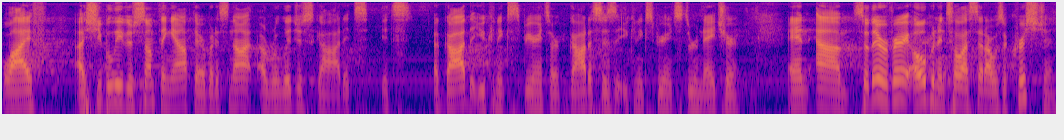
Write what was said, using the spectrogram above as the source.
life, uh, she believed there's something out there, but it's not a religious God. It's it's a God that you can experience or goddesses that you can experience through nature. And um, so they were very open until I said I was a Christian.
